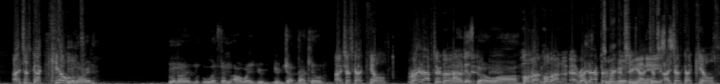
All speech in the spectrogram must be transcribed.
I just got killed. Humanoid. Humanoid, listen. Oh wait, you you just got killed. I just got killed right after the. I just So uh, Hold on, hold on. Uh, Right after emergency, I just, I just got killed.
